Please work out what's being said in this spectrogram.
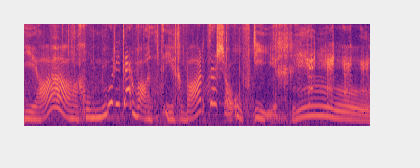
Ja, komm nur in den Wald. Ich warte schon auf dich. Mm.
